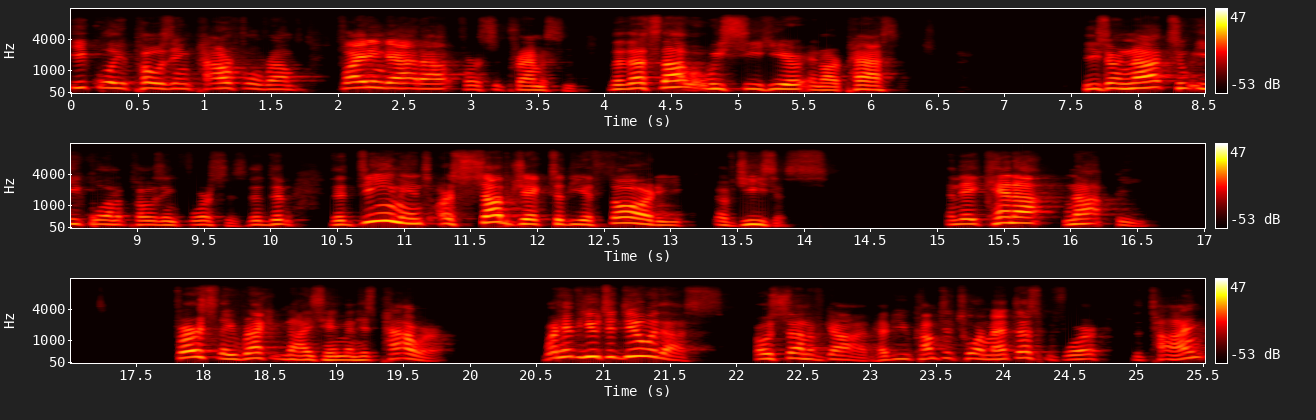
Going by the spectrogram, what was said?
equally opposing, powerful realms fighting out out for supremacy. But that's not what we see here in our passage. These are not two equal and opposing forces. The, the, the demons are subject to the authority of Jesus, and they cannot not be. First, they recognize him and his power. What have you to do with us? O Son of God? Have you come to torment us before the time?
